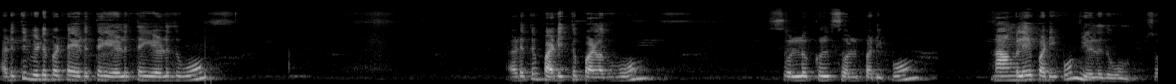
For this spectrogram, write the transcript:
அடுத்து விடுபட்ட எழுத்தை எழுத்தை எழுதுவோம். அடுத்து படித்து பழகுவோம். சொல்லுக்குள் சொல் படிப்போம். நாங்களே படிப்போம் எழுதுவோம். ஸோ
